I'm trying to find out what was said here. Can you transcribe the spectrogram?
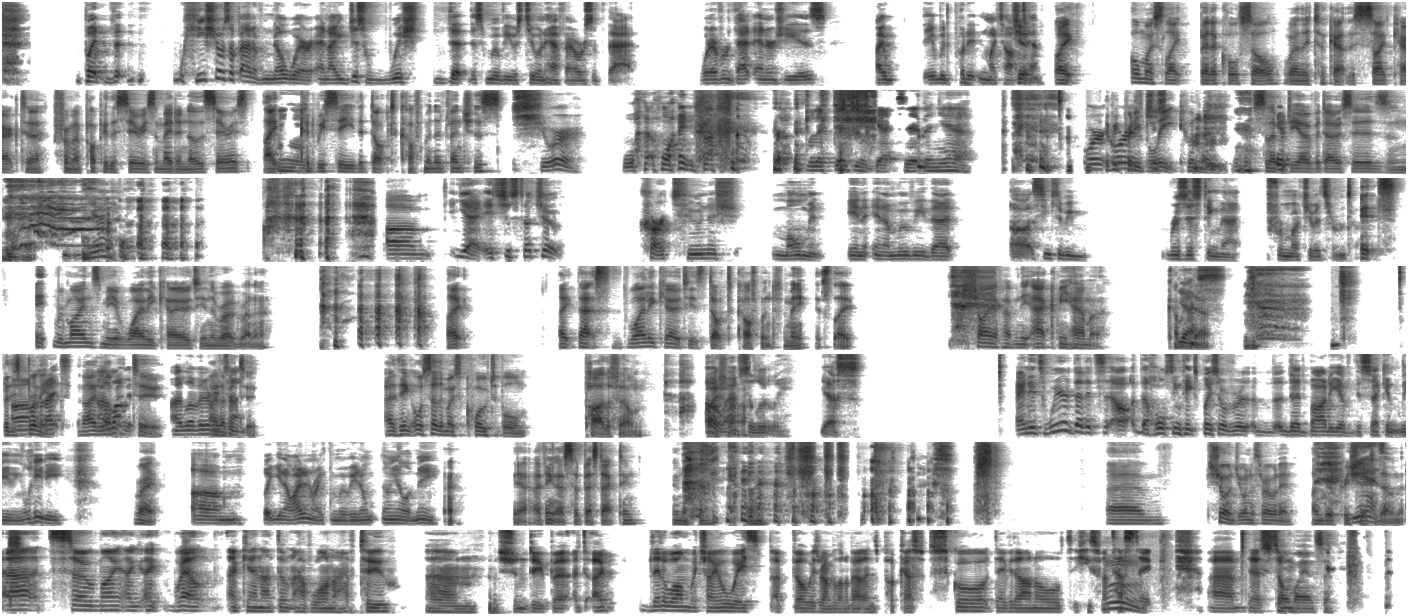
but the, he shows up out of nowhere, and I just wish that this movie was two and a half hours of that. Whatever that energy is, I it would put it in my top Ju- ten. like almost like Better Call Saul, where they took out this side character from a popular series and made another series. Like, Mm. could we see the Doctor Kaufman adventures? Sure, why, why not? well, if Disney gets it, then yeah. Or, It'd be or pretty if just- bleak, wouldn't it? Celebrity overdoses and yeah. um, yeah, it's just such a cartoonish moment in in a movie that uh, seems to be resisting that for much of its runtime. it's it reminds me of Wiley Coyote and the Roadrunner. Like, like that's Wiley Coyote is Doctor Kaufman for me. It's like shy of having the Acme hammer coming yes, down, but it's Uh, brilliant, and I love, love it, it. too. I love it every I love time. it too. I think also the most quotable part of the film. Oh, far. absolutely. Yes. And it's weird that it's uh, the whole scene takes place over the dead body of the second leading lady. Right. Um, but you know, I didn't write the movie. Don't don't yell at me. Yeah, I think that's the best acting in the film. um, Sean, do you want to throw one in? Underappreciated Yes, elements. Uh, so my, I, I, well, again, I don't have one. I have two. Um, I shouldn't do, but I, I, little one, which I always, I've always rambled on about in this podcast. Score, David Arnold, he's fantastic. Um, there's Stole some. my answer.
